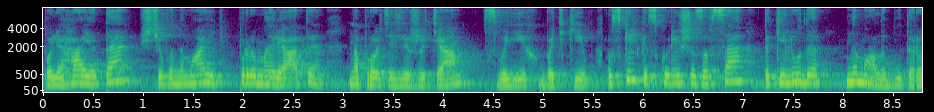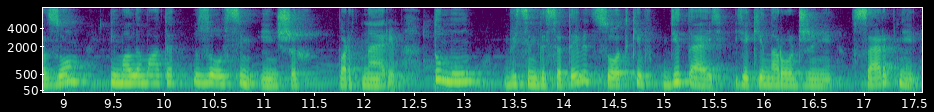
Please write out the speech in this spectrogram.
полягає те, що вони мають примиряти на протязі життя своїх батьків, оскільки, скоріше за все, такі люди не мали бути разом і мали мати зовсім інших партнерів. Тому 80% дітей, які народжені в серпні,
